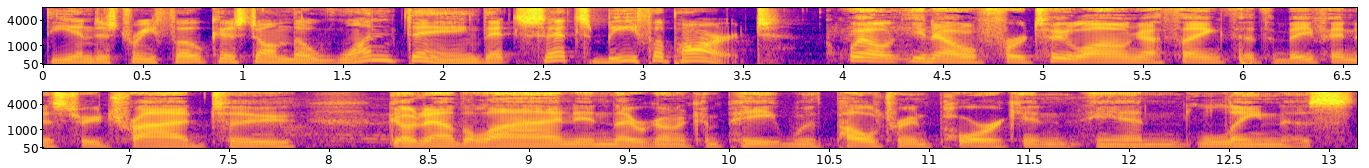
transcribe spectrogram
the industry focused on the one thing that sets beef apart well, you know, for too long, I think that the beef industry tried to go down the line and they were going to compete with poultry and pork and, and leanness.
